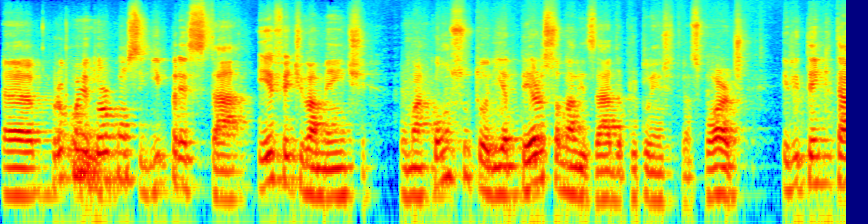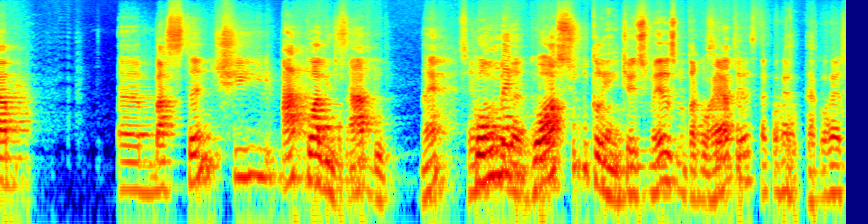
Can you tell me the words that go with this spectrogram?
para o corretor conseguir prestar efetivamente uma consultoria personalizada para o cliente de transporte, ele tem que estar bastante atualizado né, Sem com o dúvida. negócio do cliente. É isso mesmo? Está correto? Está correto, está correto.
